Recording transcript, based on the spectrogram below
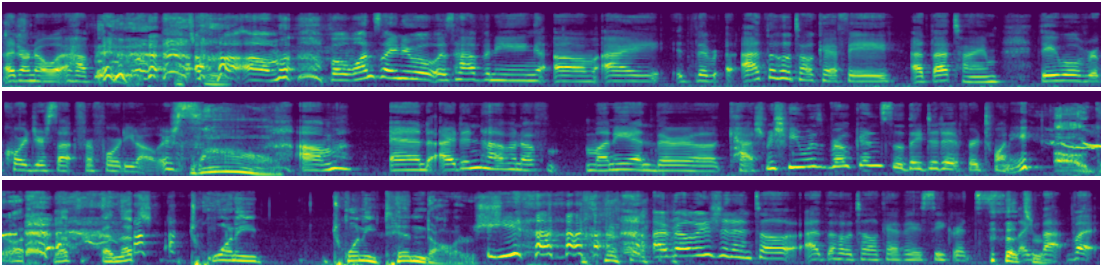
I don't know what happened. um, but once I knew what was happening, um, I the, at the hotel cafe at that time they will record your set for forty dollars. Wow. Um, and I didn't have enough money, and their uh, cash machine was broken, so they did it for twenty. Oh god. That's and that's 20 20 10 dollars. I probably shouldn't tell at the hotel cafe secrets like right. that, but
